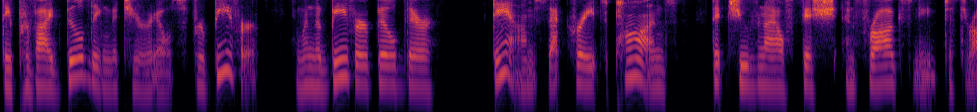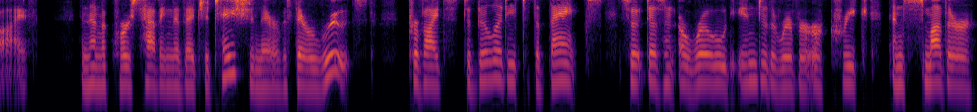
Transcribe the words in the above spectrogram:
They provide building materials for beaver. And when the beaver build their dams, that creates ponds that juvenile fish and frogs need to thrive. And then, of course, having the vegetation there with their roots provides stability to the banks so it doesn't erode into the river or creek and smother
